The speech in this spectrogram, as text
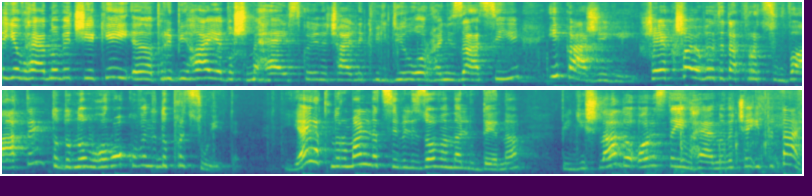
Євгенович, який е, прибігає до Шмигельської, начальник відділу організації, і каже їй, що якщо ви будете так працювати, то до Нового року ви не допрацюєте. Я, як нормальна цивілізована людина, підійшла до Ореста Євгеновича і питаю:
